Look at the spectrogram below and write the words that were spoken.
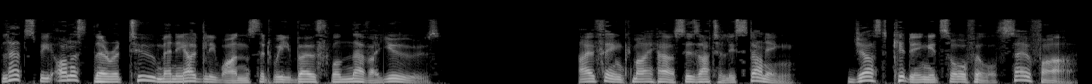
Let's be honest there are too many ugly ones that we both will never use. I think my house is utterly stunning. Just kidding it's awful so far.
